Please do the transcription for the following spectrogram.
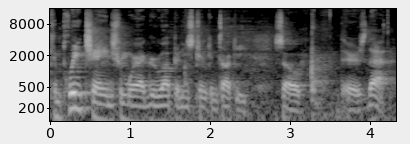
complete change from where I grew up in Eastern Kentucky. So there's that.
